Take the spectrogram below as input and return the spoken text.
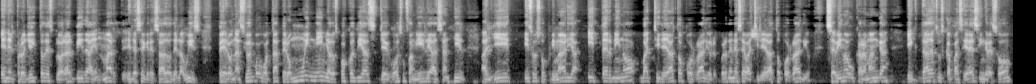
en el proyecto de explorar vida en Marte. Él es egresado de la UIS, pero nació en Bogotá, pero muy niño. A los pocos días llegó su familia a San Gil. Allí hizo su primaria y terminó bachillerato por radio. Recuerden ese bachillerato por radio. Se vino a Bucaramanga y dadas sus capacidades ingresó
